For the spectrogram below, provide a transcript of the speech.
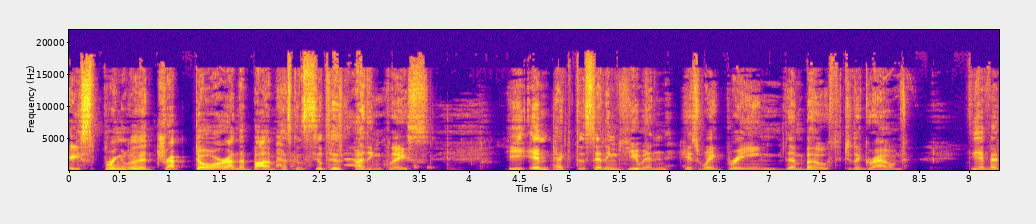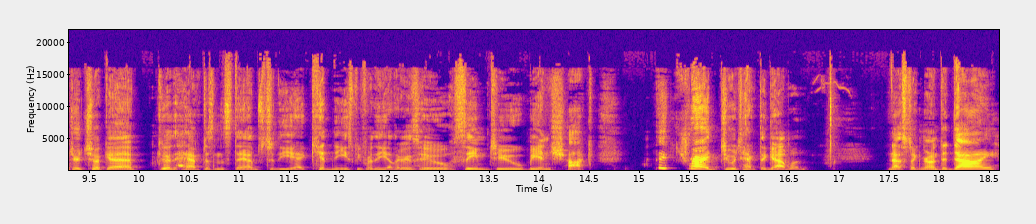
A spring-loaded trapdoor on the bottom has concealed his hiding place. He impacted the standing human, his weight bringing them both to the ground. The adventure took a good half dozen stabs to the uh, kidneys before the others, who seemed to be in shock. They tried to attack the goblin. Not sticking around to die,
